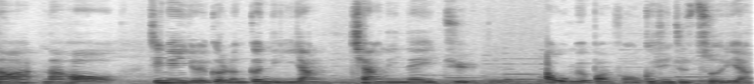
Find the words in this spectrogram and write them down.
然后然后今天有一个人跟你一样呛你那一句，啊，我没有办法，我个性就这样。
